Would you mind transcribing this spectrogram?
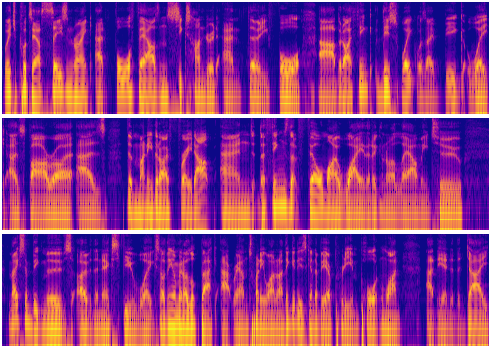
which puts our season rank at 4,634. Uh, but I think this week was a big week as far uh, as the money that I freed up and the things that fell my way that are going to allow me to make some big moves over the next few weeks. I think I'm going to look back at round 21, and I think it is going to be a pretty important one at the end of the day.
